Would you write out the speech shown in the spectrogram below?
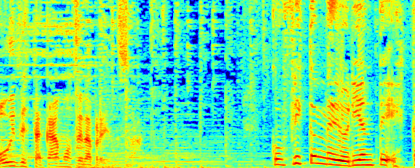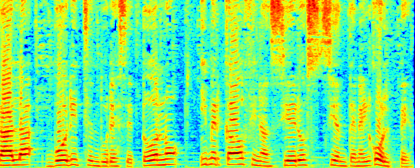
Hoy destacamos de la prensa. Conflicto en Medio Oriente escala, Boric endurece tono y mercados financieros sienten el golpe.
